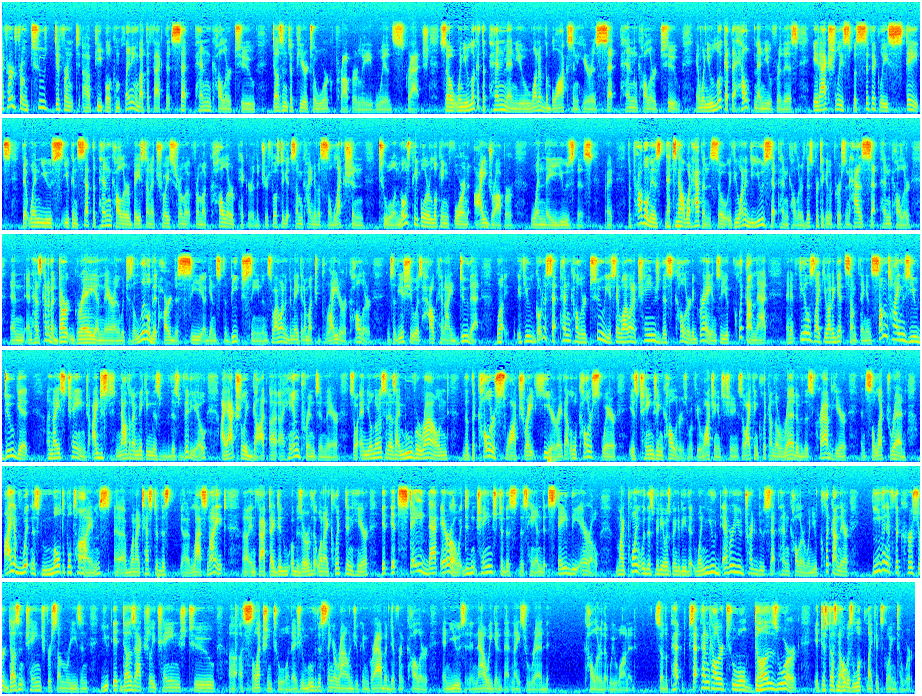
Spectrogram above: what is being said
I've heard from two different uh, people complaining about the fact that set pen color to doesn't appear to work properly with Scratch. So when you look at the pen menu, one of the blocks in here is set pen color to. And when you look at the help menu for this, it actually specifically states that when you you can set the pen color based on a choice from a from a color picker that you're supposed to get some kind of a selection tool. And most people are looking for an eyedropper when they use this, right? The problem is that's not what happens. So if you wanted to use set pen color, this particular person has set pen color and, and has kind of a dark gray in there, and which is a little bit hard to see against the beach scene. And so I wanted to make it a much brighter color. And so the issue is how can I do that? Well, if you go to set pen color to, you say, well, I want to change this color to gray. And so you click on that, and it feels like you ought to get something. And sometimes you do get a nice change. I just, now that I'm making this, this video, I actually got a, a handprint in there. So, and you'll notice that as I move around, that the color swatch right here, right, that little color square is changing colors. If you're watching, it's changing. So I can click on the red of this crab here and select red. I have witnessed multiple times uh, when I tested this uh, last night. Uh, in fact, I did observe that when I clicked in here, it, it stayed that arrow. It didn't change to this, this hand. It stayed the arrow. My point with this video is going to be that whenever you ever you try to do set pen color, when you click on there, even if the cursor doesn't change for some reason, you, it does actually change to uh, a selection tool. And as you move this thing around, you can grab a different color and use it. And now we get that nice red color that we wanted. So the pet, set pen color tool does work. It just doesn't always look like it's going to work.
